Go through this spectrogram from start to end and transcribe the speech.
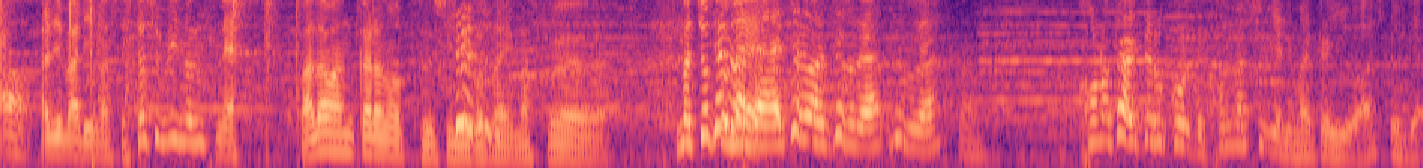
あ始まりました。久しぶりのですねパダワンからの通信でございます。まあちょっとね。ちょっと待ってちょっと待ってちょっと待ってこのタイトルコールってこんなシビアに毎回言うわ一人で。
